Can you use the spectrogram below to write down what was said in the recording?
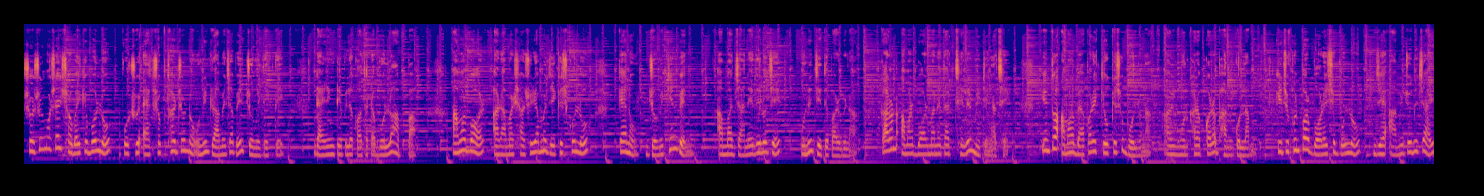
শ্বশুরমশাই সবাইকে বলল, পরশু এক সপ্তাহের জন্য উনি গ্রামে যাবে জমি দেখতে। ডাইনিং টেবিলে কথাটা বলল আব্বা। আমার বর আর আমার শাশুড়ি আম্মা জিজ্ঞেস করল, কেন, জমি কিনবেন? আম্মা জানিয়ে দিল যে, উনি যেতে পারবে না, কারণ আমার বর মানে তার ছেলের মিটিং আছে। কিন্তু আমার ব্যাপারে কেউ কিছু বলল না। আমি মন খারাপ করার ভান করলাম। কিছুক্ষণ পর বর এসে বলল যে আমি যদি চাই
